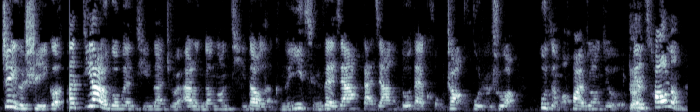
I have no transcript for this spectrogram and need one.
这个是一个。那第二个问题呢，就是 Allen 刚刚提到的，可能疫情在家，大家呢都戴口罩，或者说不怎么化妆就变糙了嘛。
